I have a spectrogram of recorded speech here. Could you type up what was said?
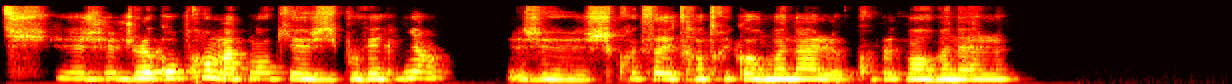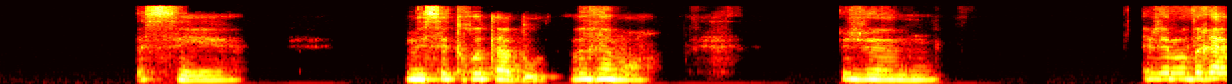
Je, le comprends maintenant que j'y pouvais rien. Je, je crois que ça doit être un truc hormonal, complètement hormonal. C'est... Mais c'est trop tabou, vraiment. Je... J'aimerais,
